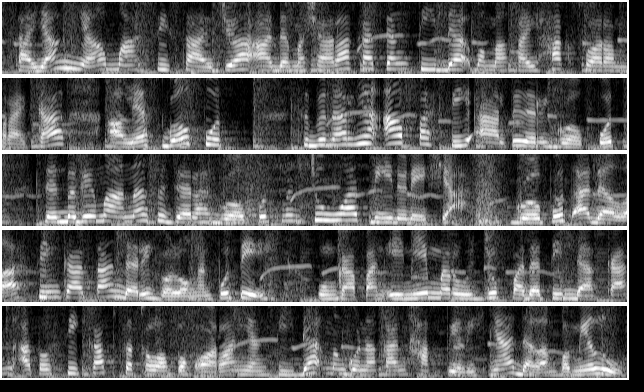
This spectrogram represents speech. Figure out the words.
Sayangnya masih saja ada masyarakat yang tidak memakai hak suara mereka alias golput. Sebenarnya apa sih arti dari golput dan bagaimana sejarah golput mencuat di Indonesia? Golput adalah singkatan dari golongan putih. Ungkapan ini merujuk pada tindakan atau sikap sekelompok orang yang tidak menggunakan hak pilihnya dalam pemilu.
